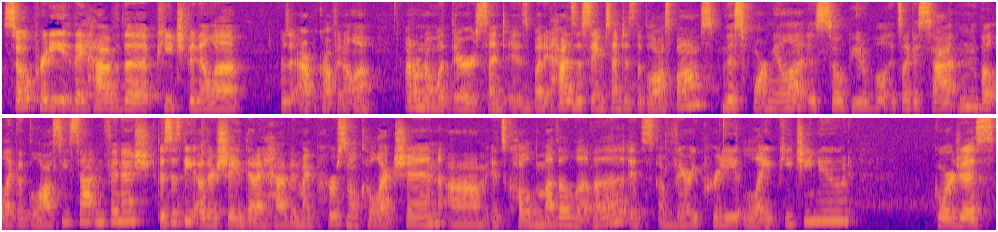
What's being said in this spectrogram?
So pretty. They have the peach vanilla, or is it apricot vanilla? I don't know what their scent is, but it has the same scent as the Gloss Bombs. This formula is so beautiful. It's like a satin, but like a glossy satin finish. This is the other shade that I have in my personal collection. Um, it's called Mother Lover. It's a very pretty light peachy nude gorgeous.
